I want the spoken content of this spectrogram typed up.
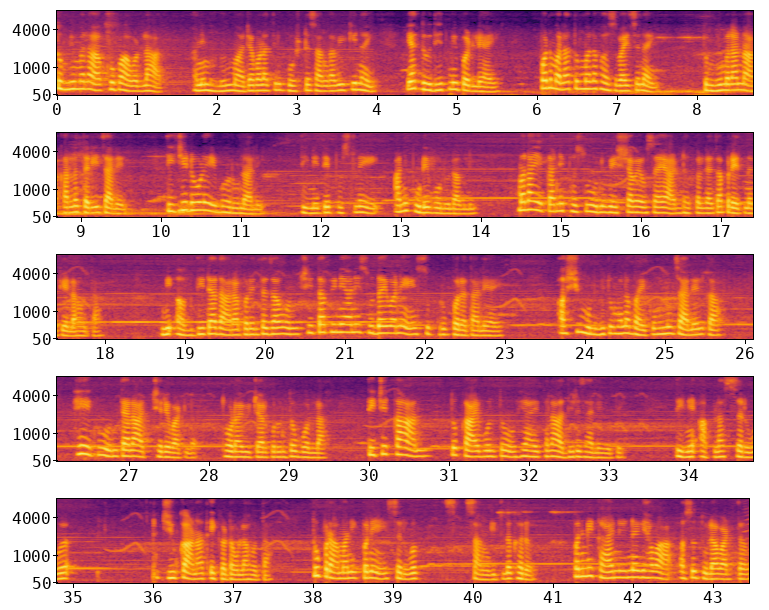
तुम्ही मला खूप आवडला आहात आणि म्हणून माझ्या मनातील गोष्ट सांगावी की नाही या दुधीत मी पडले आहे. पण मला तुम्हाला फसवायचं नाही. तुम्ही मला नाकारलं तरी चालेल. तिचे डोळे भरून आले. तिने ते पुसले आणि पुढे बोलू लागली. मला एकाने फसवून वेश्या व्यवसायात ढकलण्याचा प्रयत्न केला होता. मी अगदी त्या दारापर्यंत जाऊन शिताफीने आणि सुदैवाने सुखरूप परत आले आहे. अशी मुलगी तुम्हाला बायको म्हणून चालेल का? हे ऐकून त्याला आश्चर्य वाटलं. थोडा विचार करून तो बोलला तिचे कान तो काय बोलतो हे ऐकायला अधीर झाले होते. तिने आपला सर्व जीव कानात एकटवला होता. तू प्रामाणिकपणे सर्व सांगितलं खरं. पण मी काय निर्णय घ्यावा असं तुला वाटतं?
